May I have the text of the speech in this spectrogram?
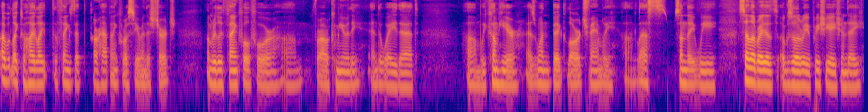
I would like to highlight the things that are happening for us here in this church. I'm really thankful for um, for our community and the way that um, we come here as one big, large family. Uh, last Sunday we celebrated Auxiliary Appreciation Day,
